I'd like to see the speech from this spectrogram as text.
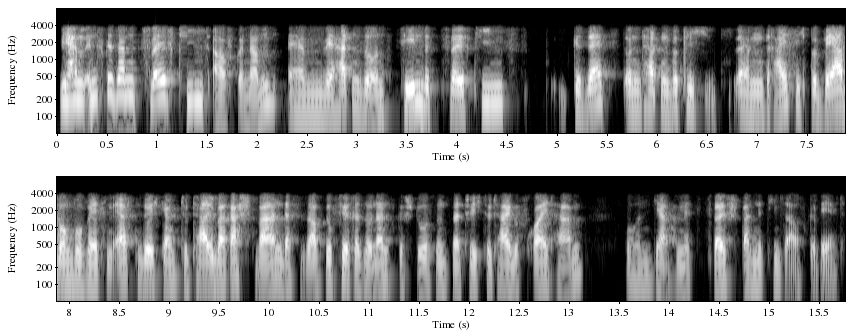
Wir haben insgesamt zwölf Teams aufgenommen. Ähm, wir hatten so uns zehn bis zwölf Teams gesetzt und hatten wirklich ähm, 30 Bewerbungen, wo wir jetzt im ersten Durchgang total überrascht waren, dass es auf so viel Resonanz gestoßen und uns natürlich total gefreut haben. Und ja, haben jetzt zwölf spannende Teams ausgewählt.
